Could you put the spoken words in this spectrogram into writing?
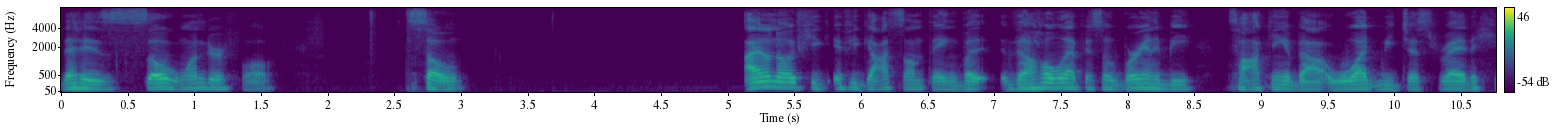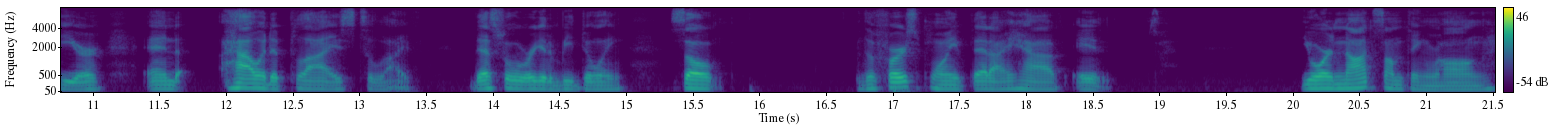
That is so wonderful. So, I don't know if you if you got something, but the whole episode we're gonna be talking about what we just read here and how it applies to life. That's what we're gonna be doing. So the first point that I have is you are not something wrong.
